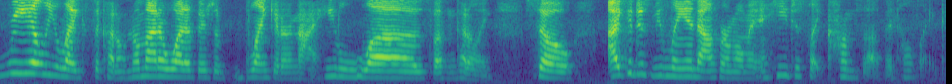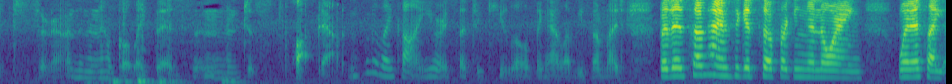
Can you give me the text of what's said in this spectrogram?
really likes to cuddle, no matter what, if there's a blanket or not. He loves fucking cuddling. So I could just be laying down for a moment and he just like comes up and he'll like just sit around and then he'll go like this and just flop down. I'm like, oh, you are such a cute little thing. I love you so much. But then sometimes it gets so freaking annoying when it's like,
